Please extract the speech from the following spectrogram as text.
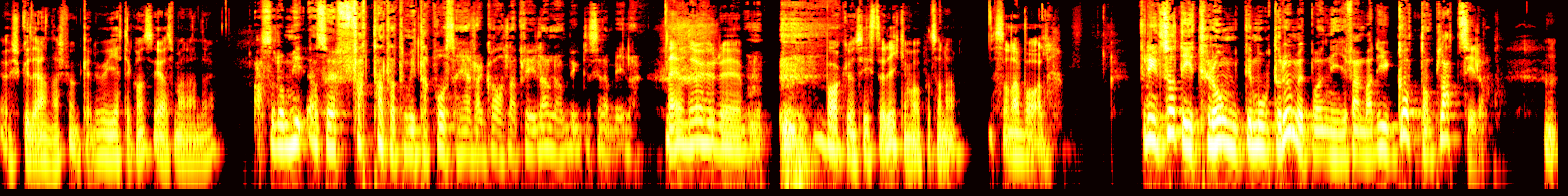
Hur skulle det annars funka? Det var jättekonstigt att göra som alla andra. Alltså, de, alltså jag fattar inte att de hittar på sådana jävla galna prylar när de byggde sina bilar. Nej, jag undrar hur det, bakgrundshistoriken var på sådana såna val. För det är inte så att det är trångt i motorrummet på en 9-5, det är ju gott om plats i dem. Mm.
